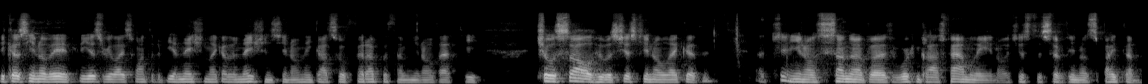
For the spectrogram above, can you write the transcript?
because you know the the Israelites wanted to be a nation like other nations, you know, and he got so fed up with them, you know, that he chose Saul, who was just, you know, like a, you know, son of a working class family, you know, just to sort of, you know, spite them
